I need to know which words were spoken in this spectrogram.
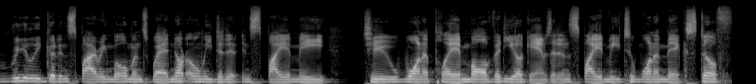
really good, inspiring moments where not only did it inspire me to want to play more video games, it inspired me to want to make stuff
